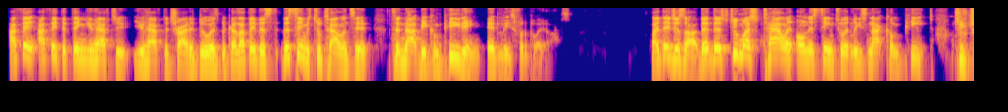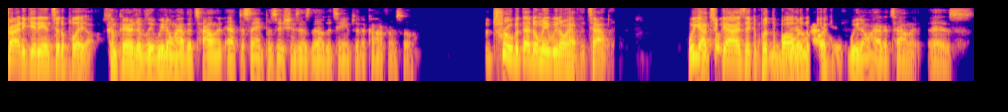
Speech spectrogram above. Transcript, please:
I think I think the thing you have to you have to try to do is because I think this this team is too talented to not be competing at least for the playoffs. Like they just are. There's too much talent on this team to at least not compete to try to get into the playoffs. Comparatively, we don't have the talent at the same positions as the other teams in the conference, though. True, but that don't mean we don't have the talent. We got two guys that can put the ball in the bucket. we don't have the talent as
